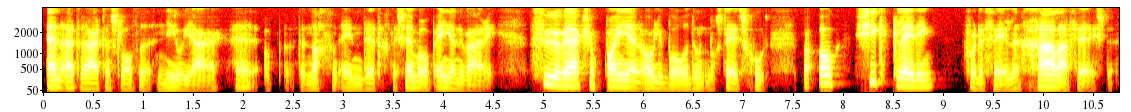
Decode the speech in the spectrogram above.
En uiteraard tenslotte nieuwjaar, hè, op de nacht van 31 december op 1 januari. Vuurwerk, champagne en oliebollen doen het nog steeds goed. Maar ook chique kleding voor de vele galafeesten.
